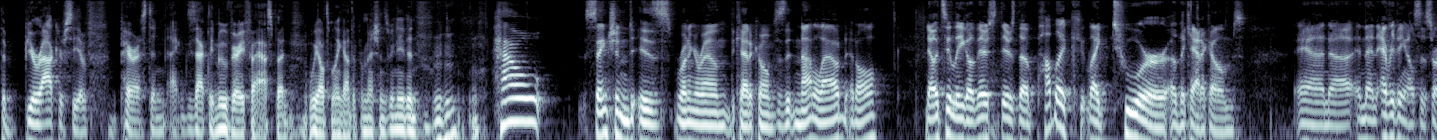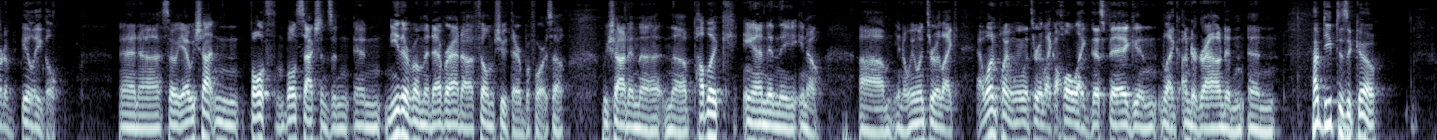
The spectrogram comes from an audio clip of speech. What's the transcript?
the bureaucracy of Paris didn't exactly move very fast, but we ultimately got the permissions we needed. Mm-hmm. How sanctioned is running around the catacombs? Is it not allowed at all? No, it's illegal. There's there's the public like tour of the catacombs, and uh, and then everything else is sort of illegal. And uh, so yeah, we shot in both both sections, and, and neither of them had ever had a film shoot there before. So we shot in the in the public and in the you know. Um, you know, we went through like at one point we went through like a hole like this big and like underground and and How deep does it go?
